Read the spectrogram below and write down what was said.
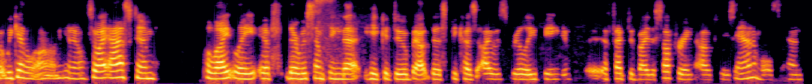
but we get along, you know. So I asked him politely if there was something that he could do about this because I was really being affected by the suffering of these animals and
